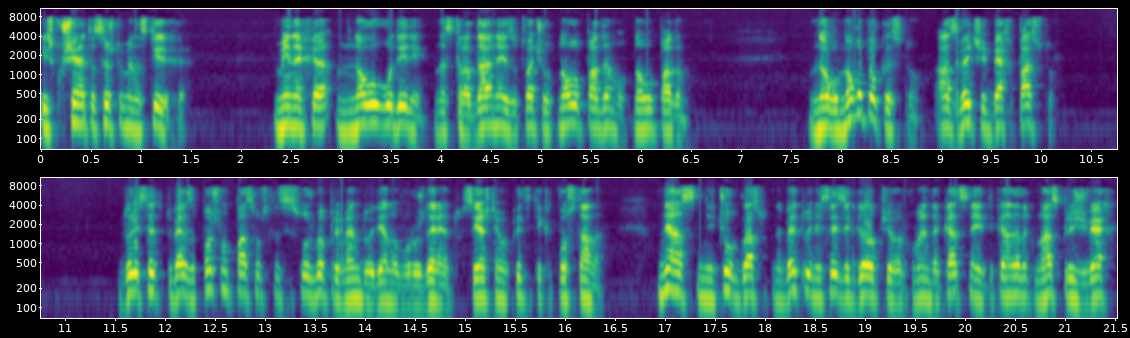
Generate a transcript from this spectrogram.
Изкушенията също ме настигаха. Минаха много години на страдания за това, че отново падам, отново падам. Много, много по-късно аз вече бях пастор. Дори след като бях започнал пасторската си служба, при мен дойде новорождението. Сега ще ме питате какво стана. Не, аз не чух глас от небето и не слезе гълъбче върху мен да кацне и така нататък, но аз преживях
